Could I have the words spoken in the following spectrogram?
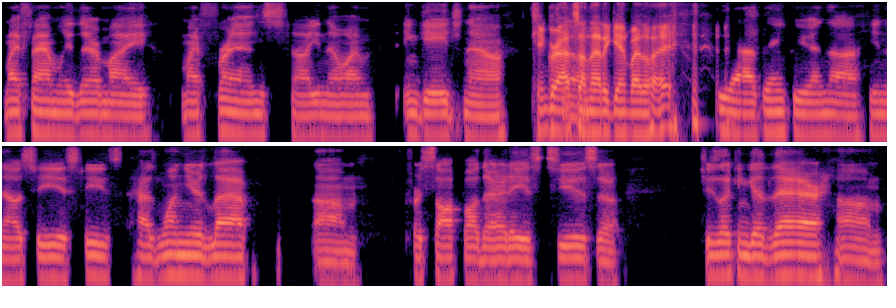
my family there, my my friends. Uh, you know, I'm engaged now. Congrats so, on that again, by the way. yeah, thank you. And uh, you know, she she has one year left um, for softball there at ASU. So she's looking good there. Um,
